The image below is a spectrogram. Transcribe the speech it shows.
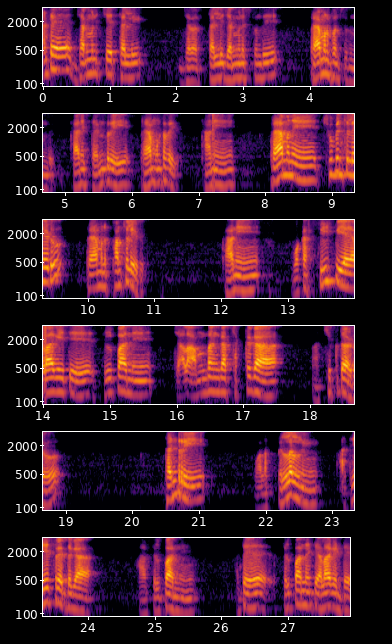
అంటే జన్మనిచ్చే తల్లి జ తల్లి జన్మనిస్తుంది ప్రేమను పంచుతుంది. కానీ తండ్రి ప్రేమ ఉంటుంది. కానీ ప్రేమని చూపించలేడు ప్రేమని పంచలేడు. కానీ ఒక శిల్పి ఎలాగైతే శిల్పాన్ని చాలా అందంగా చక్కగా చెక్కుతాడో తండ్రి వాళ్ళ పిల్లల్ని అదే శ్రద్ధగా ఆ శిల్పాన్ని అంటే శిల్పాన్ని అంటే ఎలాగంటే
